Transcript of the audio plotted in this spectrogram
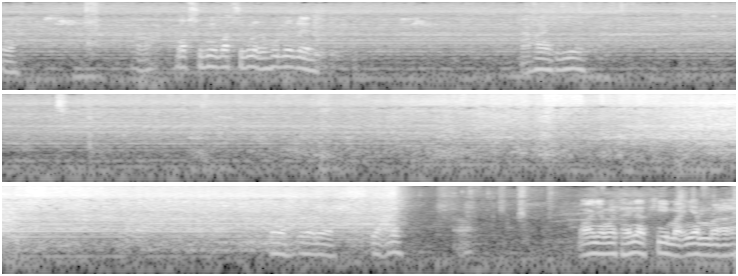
Rồi. Đó, bóp súng đi bóp súng là nó hút nước lên. Cả hai cũng như. Rồi bây giờ rồi dạ đi. Đó. đó anh em có thấy là khi mà anh em ờ,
